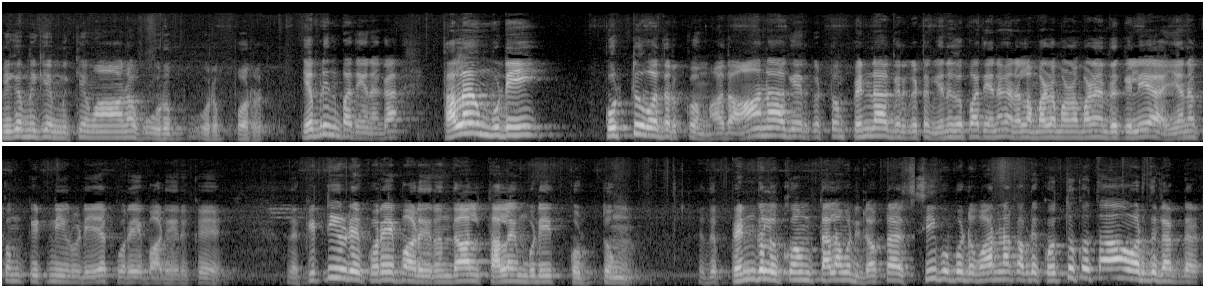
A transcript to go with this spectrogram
மிக மிக முக்கியமான ஒரு ஒரு பொருள். எப்படின்னு பார்த்தீங்கன்னாக்கா தலைமுடி கொட்டுவதற்கும் அது ஆணாக இருக்கட்டும் பெண்ணாக இருக்கட்டும் எனக்கு பார்த்தீங்கன்னா நல்லா மழை மழை மழை இருக்கு இல்லையா? எனக்கும் கிட்னியுடைய குறைபாடு இருக்குது இந்த கிட்னியுடைய குறைபாடு இருந்தால் தலைமுடி கொட்டும். இது பெண்களுக்கும் தலைமுடி டாக்டர் சீப்பு போட்டு வரனாக்கா அப்படியே கொத்து கொத்தா வருது டாக்டர்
